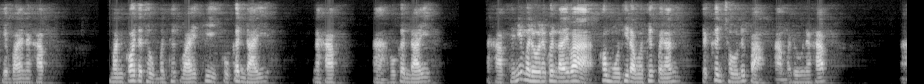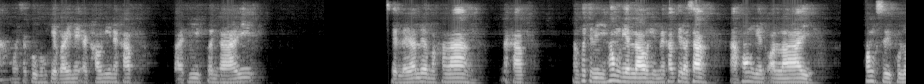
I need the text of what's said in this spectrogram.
เก็บไว้นะครับ มันก็จะถูกบันทึกไว้ที่ Google Drive นะครับอ่า Google Drive นะครับ ทีนี้มาดูใน Google Drive ว่าข้อมูลที่เราบันทึกไปนั้นจะขึ้นโชว์หรือเปล่าอ่ามาดูนะครับ อ่าเมื่อสักครู่ผมเก็บไว้ใน Account นี้นะครับ ไปที่ Google Drive เสร็จแล้วเลื่อนมาข้างล่างนะครับ มันก็จะมีห้องเรียนเราเห็นไหมครับที่เราสร้างอ่าห้องเรียนออนไลน์ ห้องสื่อคุโร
